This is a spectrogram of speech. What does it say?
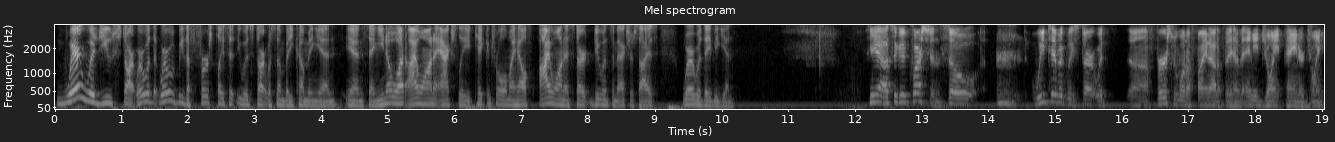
Where would you start? Where would the, where would be the first place that you would start with somebody coming in and saying, "You know what? I want to actually take control of my health. I want to start doing some exercise." Where would they begin? Yeah, that's a good question. So, we typically start with uh, first we want to find out if they have any joint pain or joint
